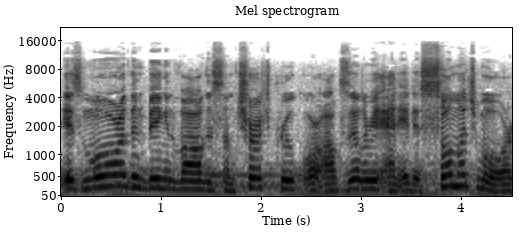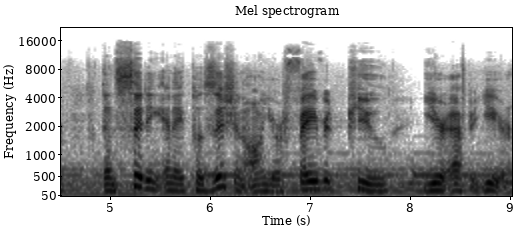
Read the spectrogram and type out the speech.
It's more than being involved in some church group or auxiliary. And it is so much more than sitting in a position on your favorite pew year after year.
